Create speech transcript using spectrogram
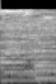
Bye.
